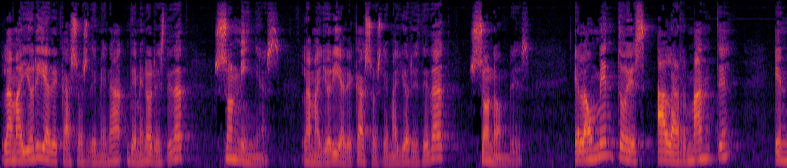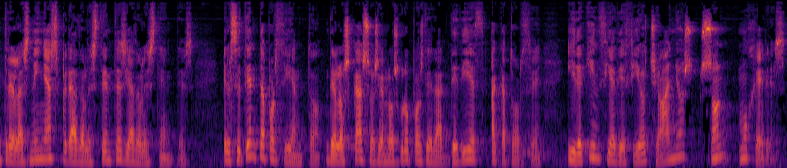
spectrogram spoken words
La mayoría de casos de, menores de edad son niñas, la mayoría de casos de mayores de edad son hombres. El aumento es alarmante entre las niñas preadolescentes y adolescentes. El 70% de los casos en los grupos de edad de 10 a 14 y de 15 a 18 años son mujeres.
